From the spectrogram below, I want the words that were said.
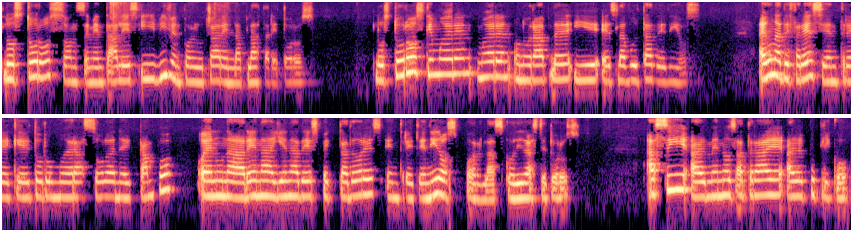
Los toros son sementales y viven por luchar en la plaza de toros. Los toros que mueren, mueren honorable y es la voluntad de Dios. Hay una diferencia entre que el toro muera solo en el campo o en una arena llena de espectadores entretenidos por las corridas de toros. Así al menos atrae al público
